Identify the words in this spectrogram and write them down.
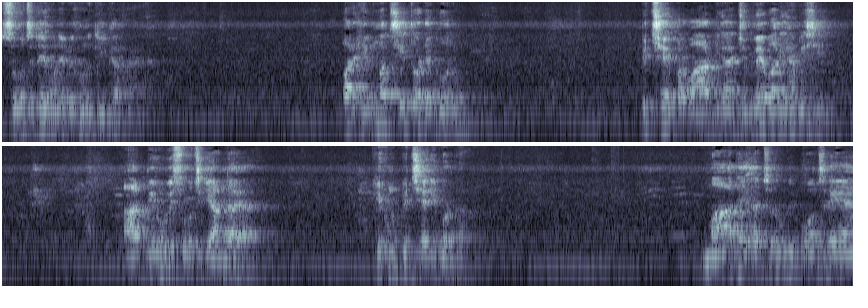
ਸੋਚਦੇ ਹੋਣੇ ਵੀ ਹੁਣ ਕੀ ਕਰਨਾ ਹੈ ਪਰ ਹਿੰਮਤ ਸੀ ਤੁਹਾਡੇ ਕੋਲ? ਪਿੱਛੇ ਪਰਿਵਾਰ ਦੀਆਂ ਜ਼ਿੰਮੇਵਾਰੀਆਂ ਵੀ ਸੀ। ਆਦਮੀ ਉਹ ਵੀ ਸੋਚ ਕੇ ਆਂਦਾ ਆ ਕਿ ਹੁਣ ਪਿੱਛੇ ਨਹੀਂ ਮੁੜਨਾ। ਮਾਂ ਦੇ ਹੱਥੋਂ ਵੀ ਪਹੁੰਚਨੇ ਆ,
